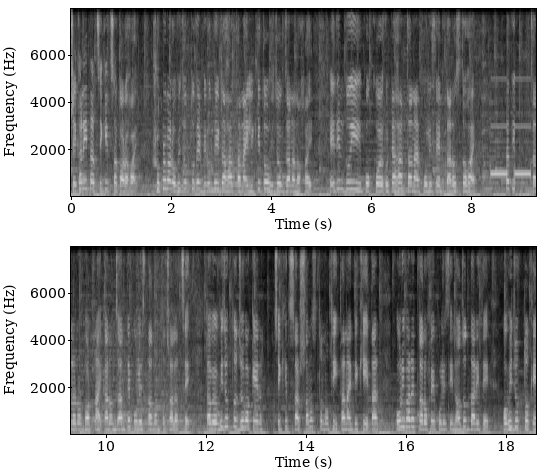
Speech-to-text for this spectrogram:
সেখানেই তার চিকিৎসা করা হয়। শুক্রবার অভিযুক্তদের বিরুদ্ধে ইটাহার থানায় লিখিত অভিযোগ জানানো হয়। এদিন দুই পক্ষ ইটাহার থানার পুলিশের দ্বারস্থ হয়। চালানোর ঘটনায় কারণ জানতে পুলিশ তদন্ত চালাচ্ছে। তবে অভিযুক্ত যুবকের চিকিৎসার সমস্ত নথি থানায় দেখিয়ে তার পরিবারের তরফে পুলিশি নজরদারিতে অভিযুক্তকে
